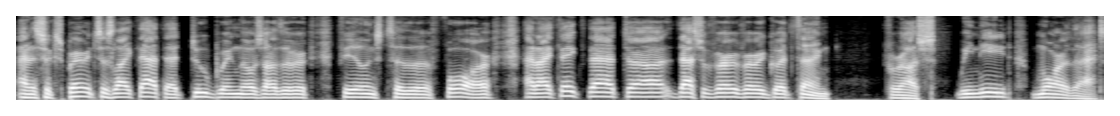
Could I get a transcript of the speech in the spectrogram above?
And it's experiences like that that do bring those other feelings to the fore. And I think that uh, that's a very, very good thing for us. We need more of that.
